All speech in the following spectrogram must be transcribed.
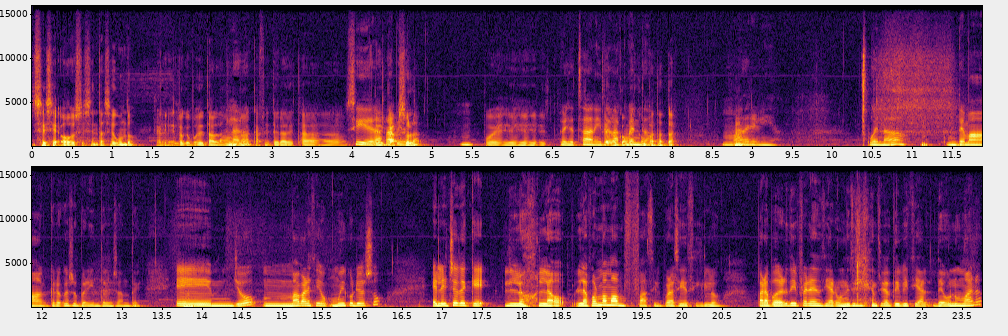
se- se- o 60 segundos, Claro. que es lo que puede tardar Claro. una cafetera de esta Sí, de de las rápidas. cápsula, Mm. pues Pues ya está, ni te, te lo das comes cuenta. con patata. Madre mía. Pues nada, un tema creo que súper interesante. Eh, Yo mm, me ha parecido muy curioso el hecho de que lo- la, la forma más fácil, por así decirlo, para poder diferenciar una inteligencia artificial de un humano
